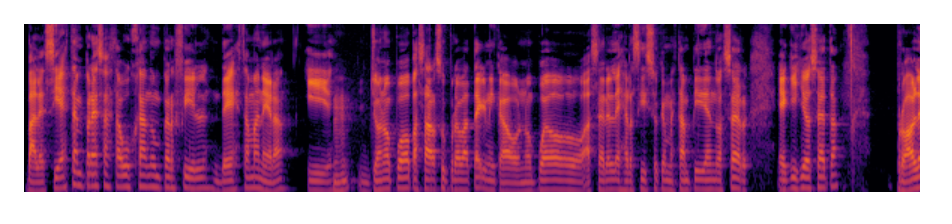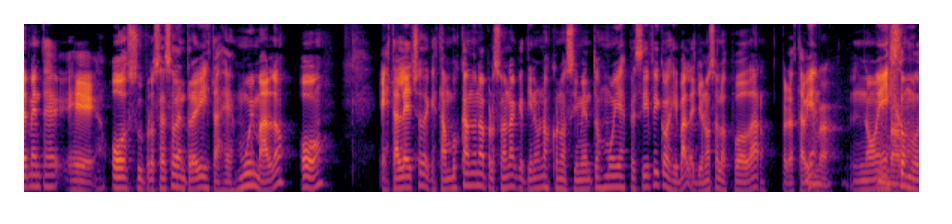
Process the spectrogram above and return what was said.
vale, si esta empresa está buscando un perfil de esta manera y yo no puedo pasar su prueba técnica o no puedo hacer el ejercicio que me están pidiendo hacer X, Y o Z, probablemente eh, o su proceso de entrevistas es muy malo o está el hecho de que están buscando una persona que tiene unos conocimientos muy específicos y vale, yo no se los puedo dar, pero está bien. No, es como,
